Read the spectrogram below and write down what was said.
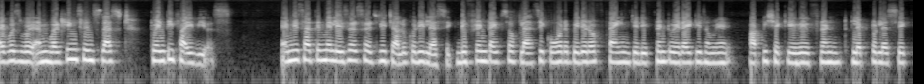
I was I am working since last twenty five years એમની સાથે મેં લેઝર સર્જરી ચાલુ કરી lasik different types of lasik over a period of time જે ડિફરન્ટ વેરાયટીઝ અમે આપી શકીએ ડિફરન્ટ લેપ્ટોલેસિક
